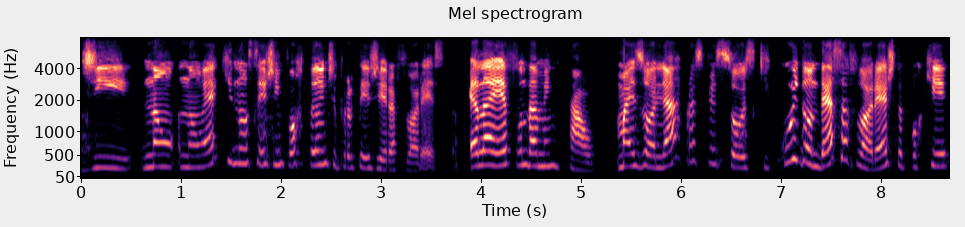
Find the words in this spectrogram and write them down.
de não, não é que não seja importante proteger a floresta, ela é fundamental. Mas olhar para as pessoas que cuidam dessa floresta, porque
